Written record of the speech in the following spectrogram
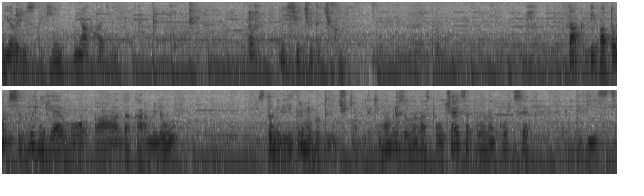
меры, если такие необходимы. Еще чуточку. Так, и потом сегодня я его а, докормлю 100 миллилитрами бутылочки. Таким образом у нас получается полная порция 200.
